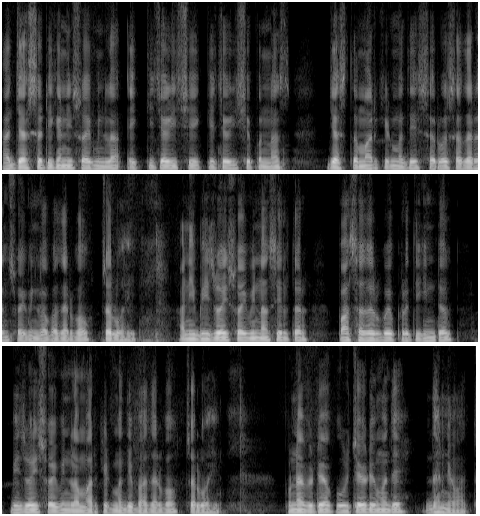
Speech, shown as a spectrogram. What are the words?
आज जास्त ठिकाणी सोयाबीनला एक्केचाळीसशे एक्केचाळीसशे पन्नास जास्त मार्केटमध्ये सर्वसाधारण सोयाबीनला बाजारभाव चालू आहे. आणि बेजवाई सोयाबीन असेल तर पाच हजार रुपये प्रति क्विंटल बेजवाई सोयाबीनला मार्केटमध्ये बाजारभाव चालू आहे. पुन्हा भेटूया पुढच्या व्हिडिओमध्ये. धन्यवाद.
